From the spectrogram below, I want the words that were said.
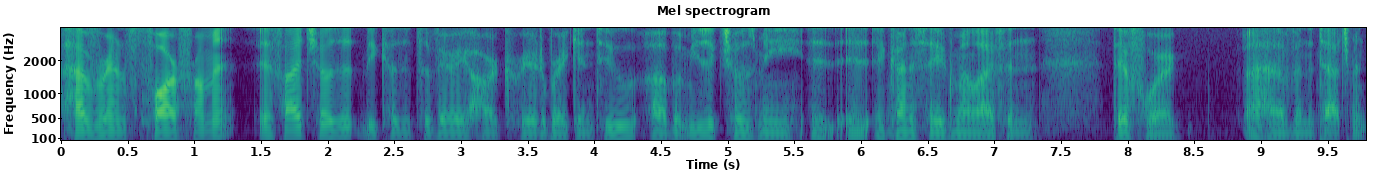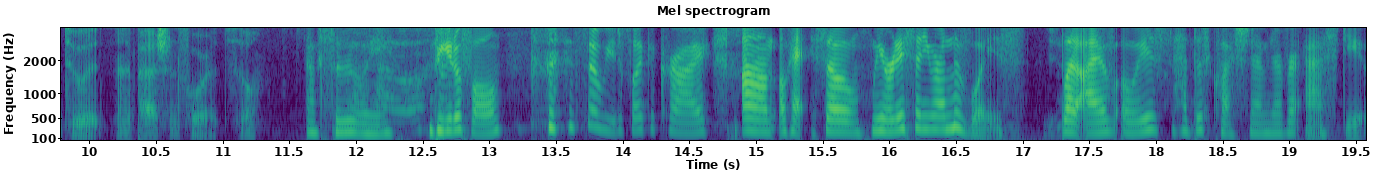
have ran far from it if I chose it because it's a very hard career to break into. Uh, but music chose me. It it, it kind of saved my life, and therefore I, I have an attachment to it and a passion for it. So. Absolutely. Beautiful. so beautiful, I could cry. Um, okay, so we already said you were on The Voice, but I've always had this question I've never asked you.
